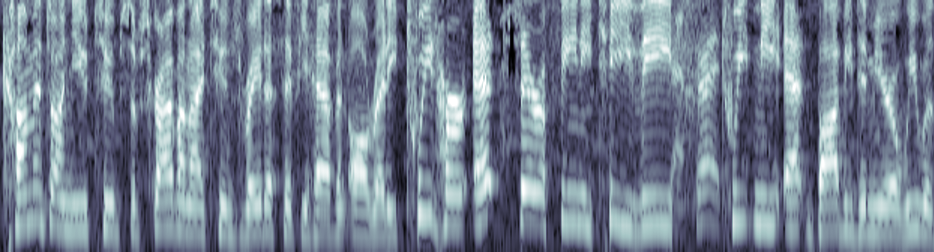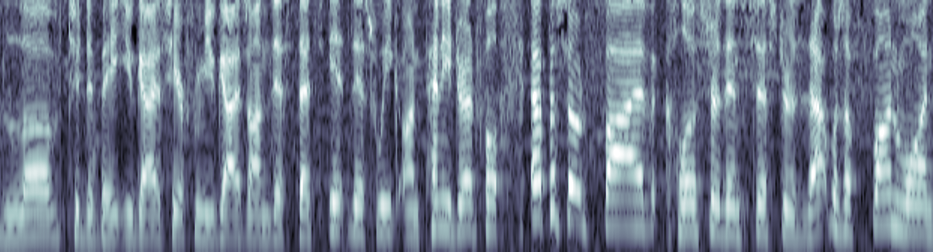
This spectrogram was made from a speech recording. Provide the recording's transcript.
Comment on YouTube, subscribe on iTunes, rate us if you haven't already. Tweet her at Serafini TV. That's right. Tweet me at Bobby Demuro. We would love to debate you guys, hear from you guys on this. That's it this week on Penny Dreadful. Episode 5, Closer Than Sisters. That was a fun one.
